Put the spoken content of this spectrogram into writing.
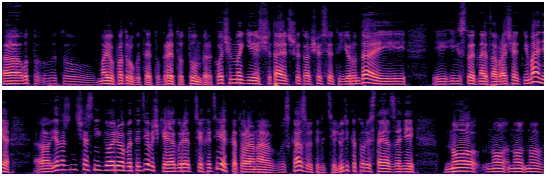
э, вот эту, мою подругу-то эту, Грету Тунберг, очень многие считают, что это вообще все это ерунда и, и, и не стоит на это обращать внимание. Э, я даже сейчас не говорю об этой девочке, я говорю о тех идеях, которые она высказывает, или те люди, которые стоят за ней. Но, но, но, но,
